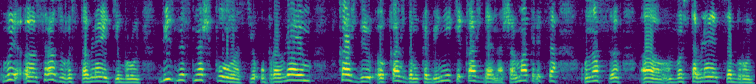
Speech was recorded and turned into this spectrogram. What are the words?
вы э, сразу выставляете бронь. Бизнес наш полностью управляем каждый, в каждом кабинете, каждая наша матрица у нас выставляется бронь.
